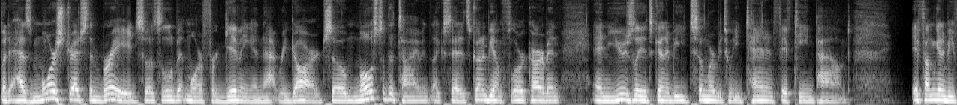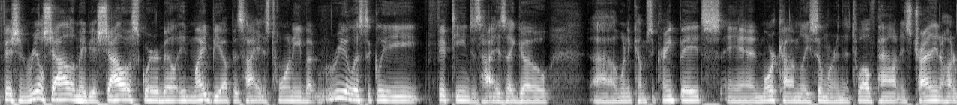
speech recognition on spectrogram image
but it has more stretch than braid, so it's a little bit more forgiving in that regard. So most of the time, like I said, it's going to be on fluorocarbon, and usually it's going to be somewhere between 10 and 15 pound. If I'm going to be fishing real shallow, maybe a shallow square bill, it might be up as high as 20, but realistically, 15 is as high as I go. Uh, when it comes to crankbaits, and more commonly, somewhere in the 12 pound. It's trilene 100%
